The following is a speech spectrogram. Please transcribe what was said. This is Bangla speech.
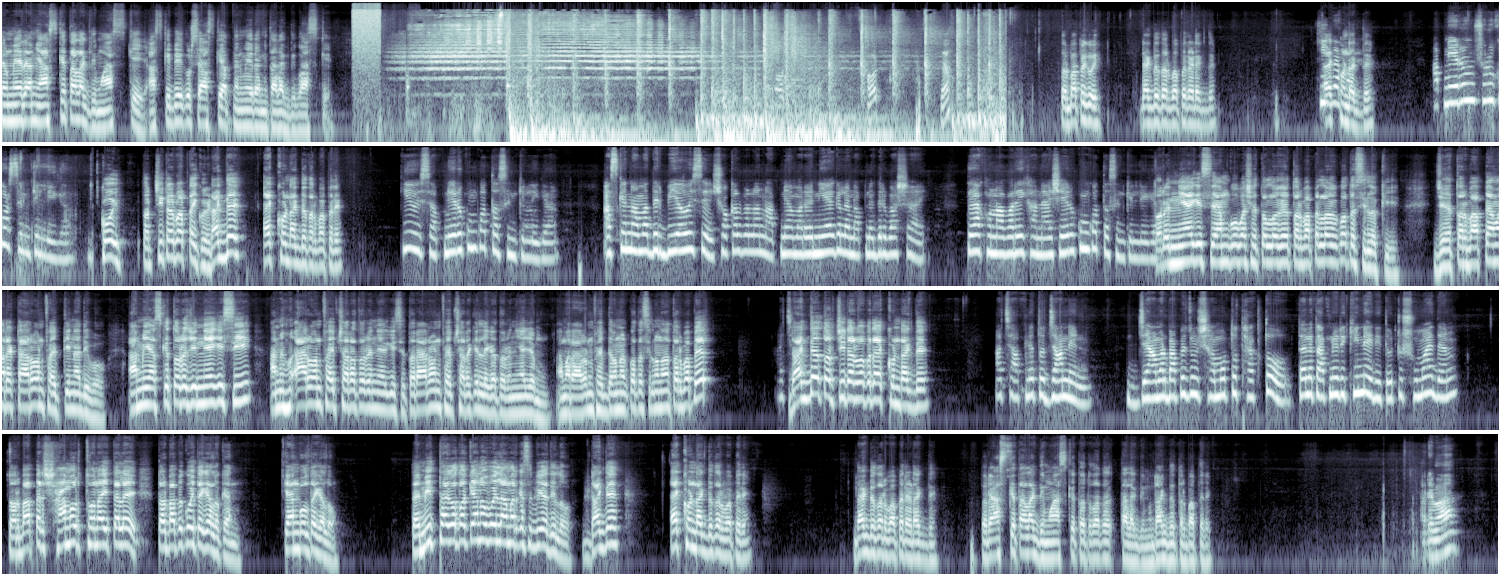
আপনার মেয়ের আমি আজকে তালাক দিব আজকে আজকে বিয়ে করছে আজকে আপনার মেয়ের আমি তালাক দিব আজকে। তোর বাপে কই? ডাক দে তোর বাপেরা ডাক দে। কি এখন ডাক দে। আপনি এরকম শুরু করছেন কি লিগা? কই? তোর চিটার বাপটাই কই? ডাক দে। এখন ডাক দে তোর বাপেরে। কি হয়েছে আপনি এরকম করতেছেন কি লিগা? আজকে না আমাদের বিয়ে হয়েছে সকালবেলা না আপনি আমারে নিয়ে গেলেন আপনাদের বাসায়। তো এখন আবার এখানে এসে এরকম করতেছেন কি লিগা? তোরে নিয়ে গেছি আমগো বাসে তোর লগে তোর বাপের লগে কত ছিল কি? যে তোর বাপে আমার একটা আর ওয়ান ফাইভ কিনা দিব। আমি আজকে তোরে যে নিয়ে গেছি আমি আর ওয়ান ফাইভ ছাড়া তোরে নিয়ে গেছি। তোর আর ওয়ান ফাইভ ছাড়া কি লেগে তোরে নিয়ে যাব? আমার আর ওয়ান ফাইভ দেওয়ার কথা ছিল না তোর বাপের? আচ্ছা। ডাক দে তোর চিটার বাপের এখন ডাক দে। আচ্ছা আপনি তো জানেন যে আমার বাপের যদি সামর্থ্য থাকতো তাহলে তো আপনি কিনে দিত। একটু সময় দেন। তোর বাপের সামর্থ্য নাই তাহলে তোর বাপে কইতে গেল কেন? কেন বলতে গেল? তাই মিথ্যা কথা কেন বইলে আমার কাছে বিয়ে দিল? ডাক দে। এখন ডাক দে তোর বাপেরে। ডাক দে তোর বাপেরে ডাক দে। তোরে আজকে তালাক দিমু আজকে তোর তালাক দিমু। ডাক দে তোর বাপেরে। আরে মা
